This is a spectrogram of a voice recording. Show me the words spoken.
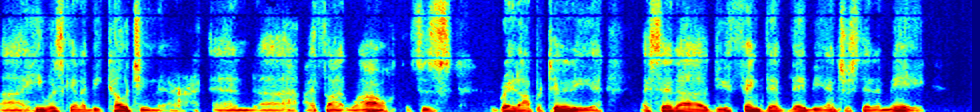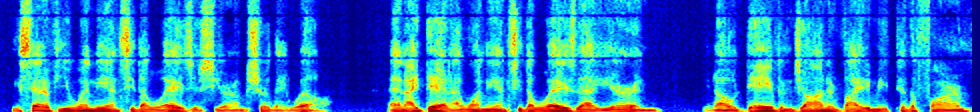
uh, he was going to be coaching there. And uh, I thought, wow, this is a great opportunity. I said, uh, Do you think that they'd be interested in me? He said, If you win the NCAAs this year, I'm sure they will. And I did. I won the NCAAs that year. And, you know, Dave and John invited me to the farm,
